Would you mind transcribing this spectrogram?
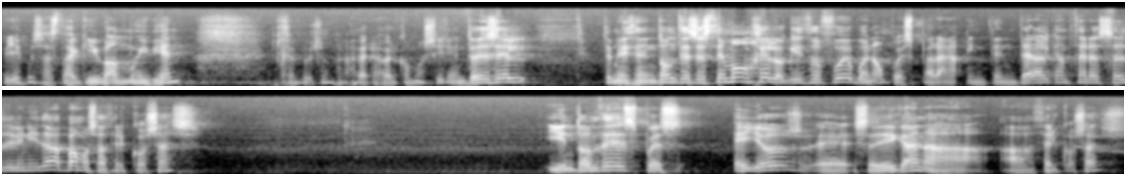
oye, pues hasta aquí va muy bien. Dije, pues a ver, a ver cómo sigue. Entonces él me dice, entonces este monje lo que hizo fue, bueno, pues para intentar alcanzar esa divinidad vamos a hacer cosas. Y entonces, pues ellos eh, se dedican a, a, hacer cosas.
